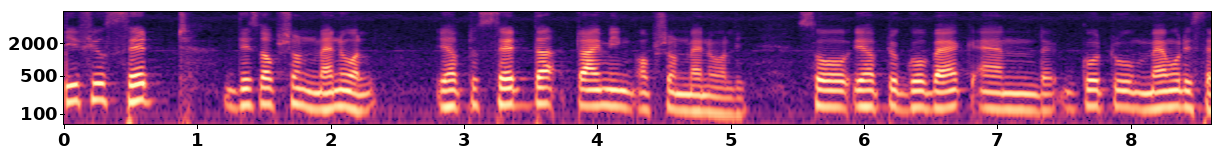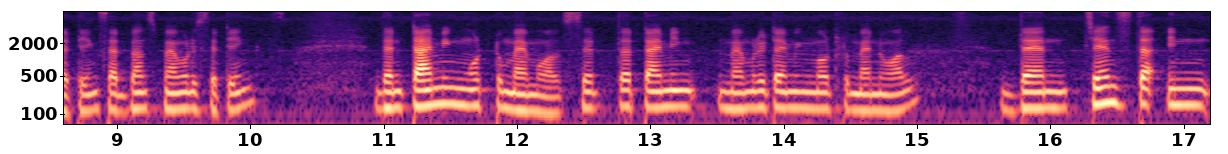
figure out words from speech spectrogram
If you set this option manual you have to set the timing option manually. So you have to go back and go to memory settings advanced memory settings then timing mode to manual. Set the timing memory timing mode to manual then change the in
